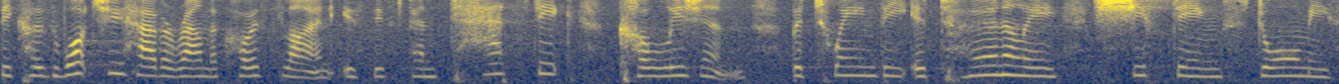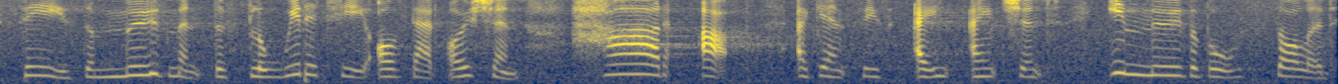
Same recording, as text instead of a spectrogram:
because what you have around the coastline is this fantastic collision between the eternally shifting, stormy seas, the movement, the fluidity of that ocean, hard up against these ancient, immovable, solid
